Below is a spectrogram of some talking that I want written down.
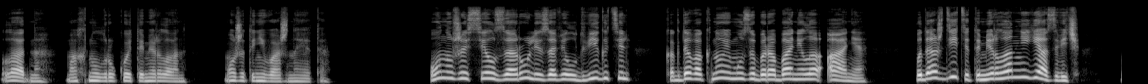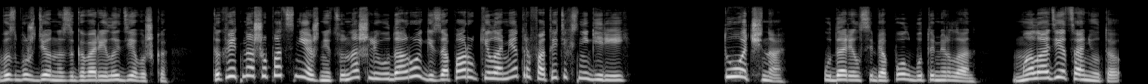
«Ладно», — махнул рукой Тамерлан, «может, и не важно это». Он уже сел за руль и завел двигатель, когда в окно ему забарабанила Аня. «Подождите, Тамерлан Ниязович», — возбужденно заговорила девушка, «так ведь нашу подснежницу нашли у дороги за пару километров от этих снегирей». «Точно!» — ударил себя по лбу Тамерлан. «Молодец, Анюта!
